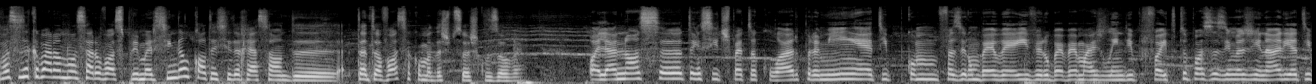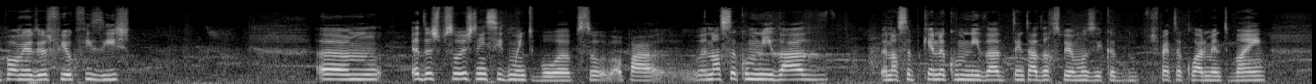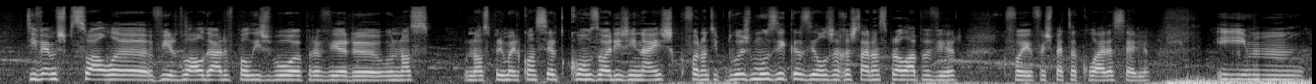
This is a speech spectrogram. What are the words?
Vocês acabaram de lançar o vosso primeiro single. Qual tem sido a reação de tanto a vossa como a das pessoas que vos ouvem? Olha, a nossa tem sido espetacular. Para mim é tipo como fazer um bebê e ver o bebê mais lindo e perfeito que tu possas imaginar. E é tipo, oh meu Deus, fui eu que fiz isto. Um, a das pessoas tem sido muito boa. A, pessoa, opa, a nossa comunidade, a nossa pequena comunidade tem estado a receber a música espetacularmente bem. Tivemos pessoal a vir do Algarve para Lisboa para ver uh, o nosso o nosso primeiro concerto com os originais, que foram tipo duas músicas e eles arrastaram-se para lá para ver, que foi, foi espetacular, a sério. E. Hum,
